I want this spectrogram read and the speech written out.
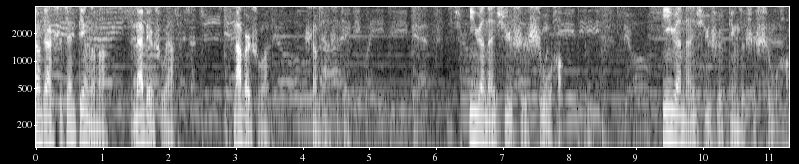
上架时间定了吗？哪本书呀？哪本书啊？上架时间？姻缘难续是十五号。嗯，姻缘难续是定的是十五号。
